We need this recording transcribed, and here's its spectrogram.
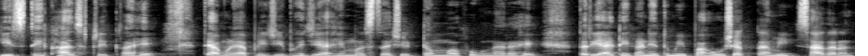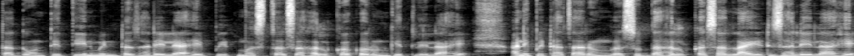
हीच ती खास ट्रिक आहे. त्यामुळे आपली जी भजी आहे मस्त अशी टम्म फुगणार आहे. तर या ठिकाणी तुम्ही पाहू शकता मी साधारणतः दोन ते तीन मिनटं झालेले आहे. पीठ मस्त असं हलकं करून घेतलेलं आहे आणि पिठाचा रंगसुद्धा हलकासा लाइट झालेला आहे.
